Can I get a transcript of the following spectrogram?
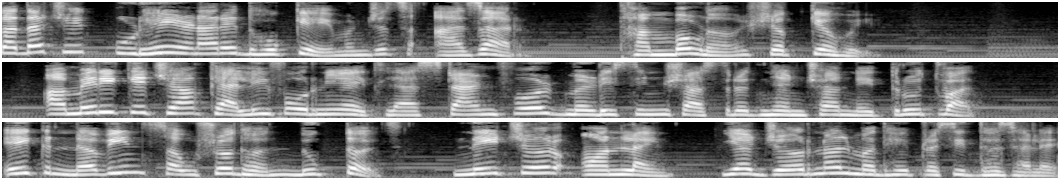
कदाचित पुढे येणारे धोके म्हणजेच आजार थांबवणं शक्य होईल. अमेरिकेच्या कॅलिफोर्निया इथल्या स्टॅनफोर्ड मेडिसिन शास्त्रज्ञांच्या नेतृत्वात एक नवीन संशोधन नुकतंच नेचर ऑनलाईन या जर्नलमध्ये प्रसिद्ध झालंय.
